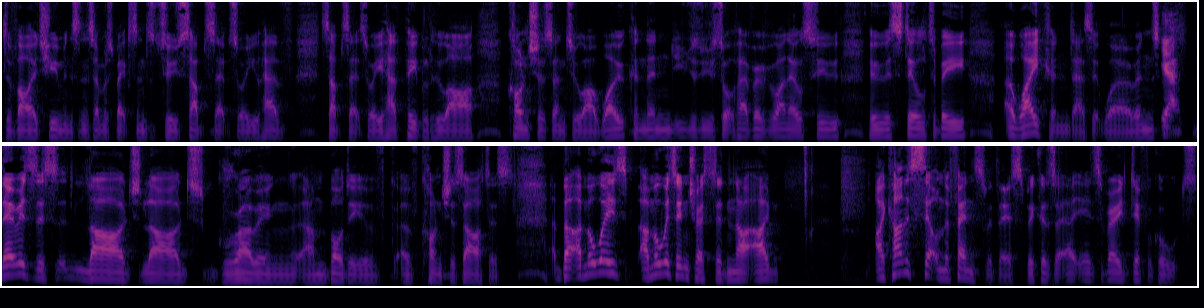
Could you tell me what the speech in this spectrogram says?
divide humans in some respects into two subsets where you have subsets where you have people who are conscious and who are woke and then you, you sort of have everyone else who who is still to be awakened as it were. And yeah. there is this large large growing growing um, body of, of conscious artists. But I'm always I'm always interested, and I, I kind of sit on the fence with this because uh, it's a very difficult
